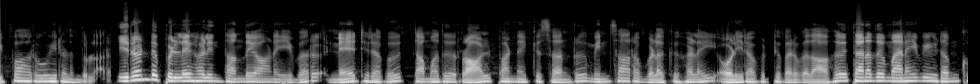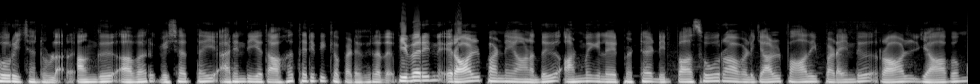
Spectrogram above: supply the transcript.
இவ்வாறு உயிரிழந்துள்ளார். இரண்டு பிள்ளைகளின் தந்தையான இவர் நேற்றிரவு தமது இறால் பண்ணைக்கு சென்று மின்சார விளக்குகளை ஒளிரவிட்டு வருவதாக தனது மனைவியிடம் கூறி சென்றுள்ளார். அங்கு அவர் விஷத்தை அறிந்தியதாக தெரிவிக்கப்படுகிறது. இவரின் இறால் பண்ணையானது அண்மையில் ஏற்பட்ட டிட்பா சூறாவளியால் பாதிப்படைந்து இறால் யாவும்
